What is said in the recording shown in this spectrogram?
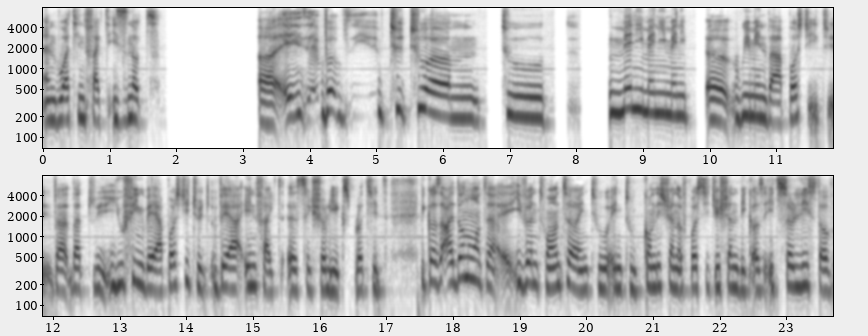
and what in fact is not to to um, to many many many uh, women that are prostitute that, that you think they are prostitute they are in fact uh, sexually exploited. Because i don't want uh, even to enter into into condition of prostitution because it's a list of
